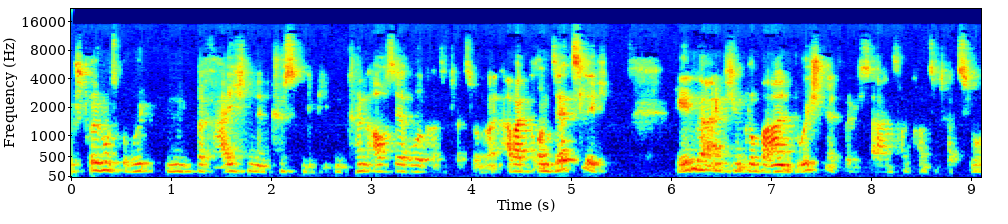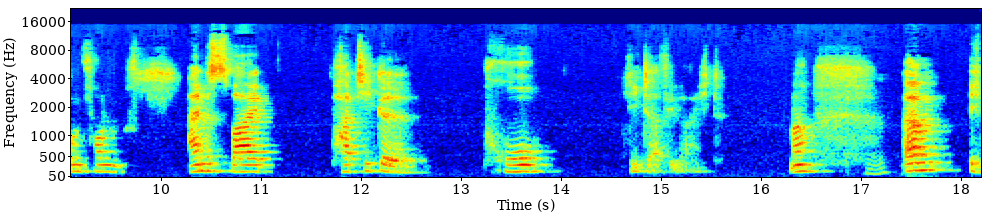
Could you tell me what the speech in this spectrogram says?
strömungsberuhigten Bereichen in Küstengebieten, können auch sehr hohe Konzentrationen sein. Aber grundsätzlich reden wir eigentlich im globalen Durchschnitt, würde ich sagen, von Konzentrationen von ein bis zwei Partikel pro Liter vielleicht. Mhm. Ähm, ich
